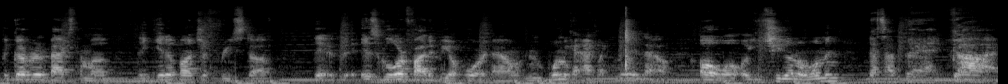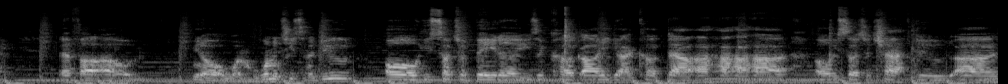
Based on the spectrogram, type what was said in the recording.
The government backs them up. They get a bunch of free stuff. It's glorified to be a whore now. Women can act like men now. Oh, well, you cheat on a woman? That's a bad guy. If uh, um, you know, a woman cheats on a dude, oh, he's such a beta, he's a cuck, oh, he got cucked out, ah ha ha ha, oh, he's such a chaff dude, uh,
